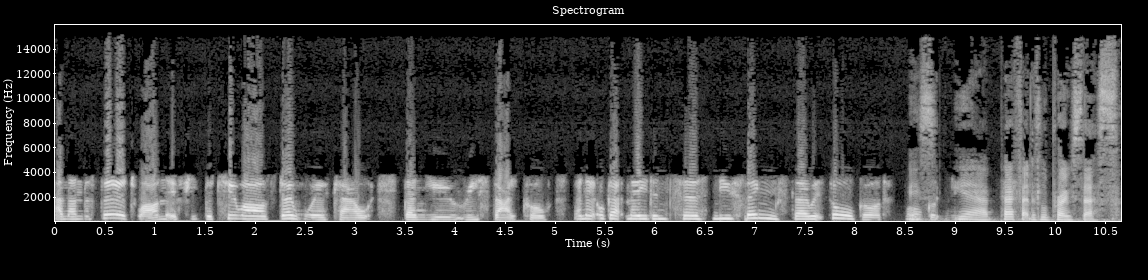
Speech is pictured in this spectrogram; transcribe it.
And then the third one, if you, the two R's don't work out, then you recycle, and it'll get made into new things. So it's all good, all It's- good. Yeah, perfect little process.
